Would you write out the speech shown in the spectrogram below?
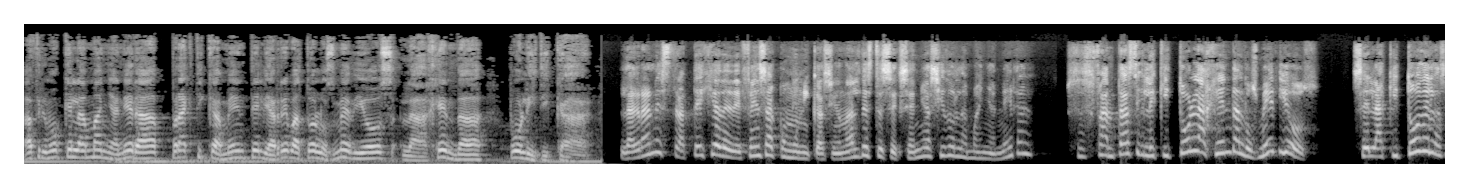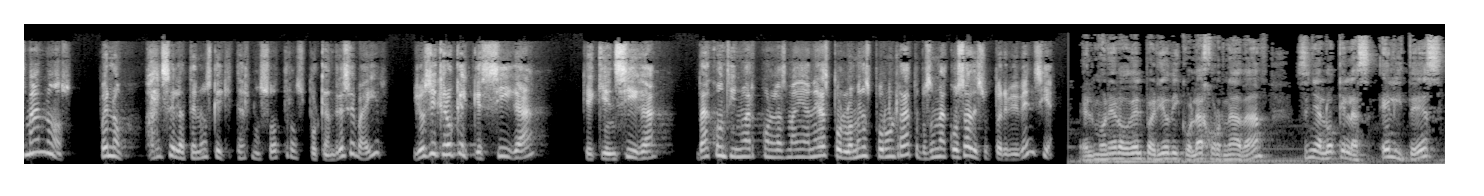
afirmó que la mañanera prácticamente le arrebató a los medios la agenda política. La gran estrategia de defensa comunicacional de este sexenio ha sido la mañanera. Pues es fantástico, le quitó la agenda a los medios, se la quitó de las manos. Bueno, ahora se la tenemos que quitar nosotros, porque Andrés se va a ir. Yo sí creo que el que siga, que quien siga, va a continuar con las mañaneras por lo menos por un rato, pues una cosa de supervivencia. El monero del periódico La Jornada señaló que las élites,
